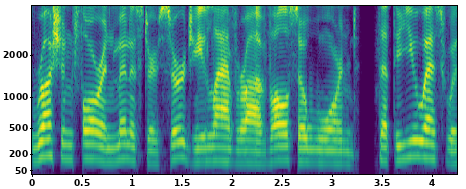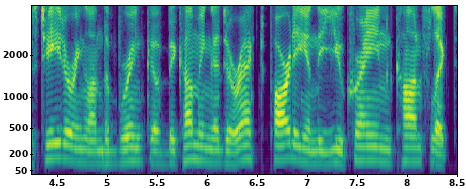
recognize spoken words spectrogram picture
Russian Foreign Minister Sergei Lavrov also warned that the US was teetering on the brink of becoming a direct party in the Ukraine conflict,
